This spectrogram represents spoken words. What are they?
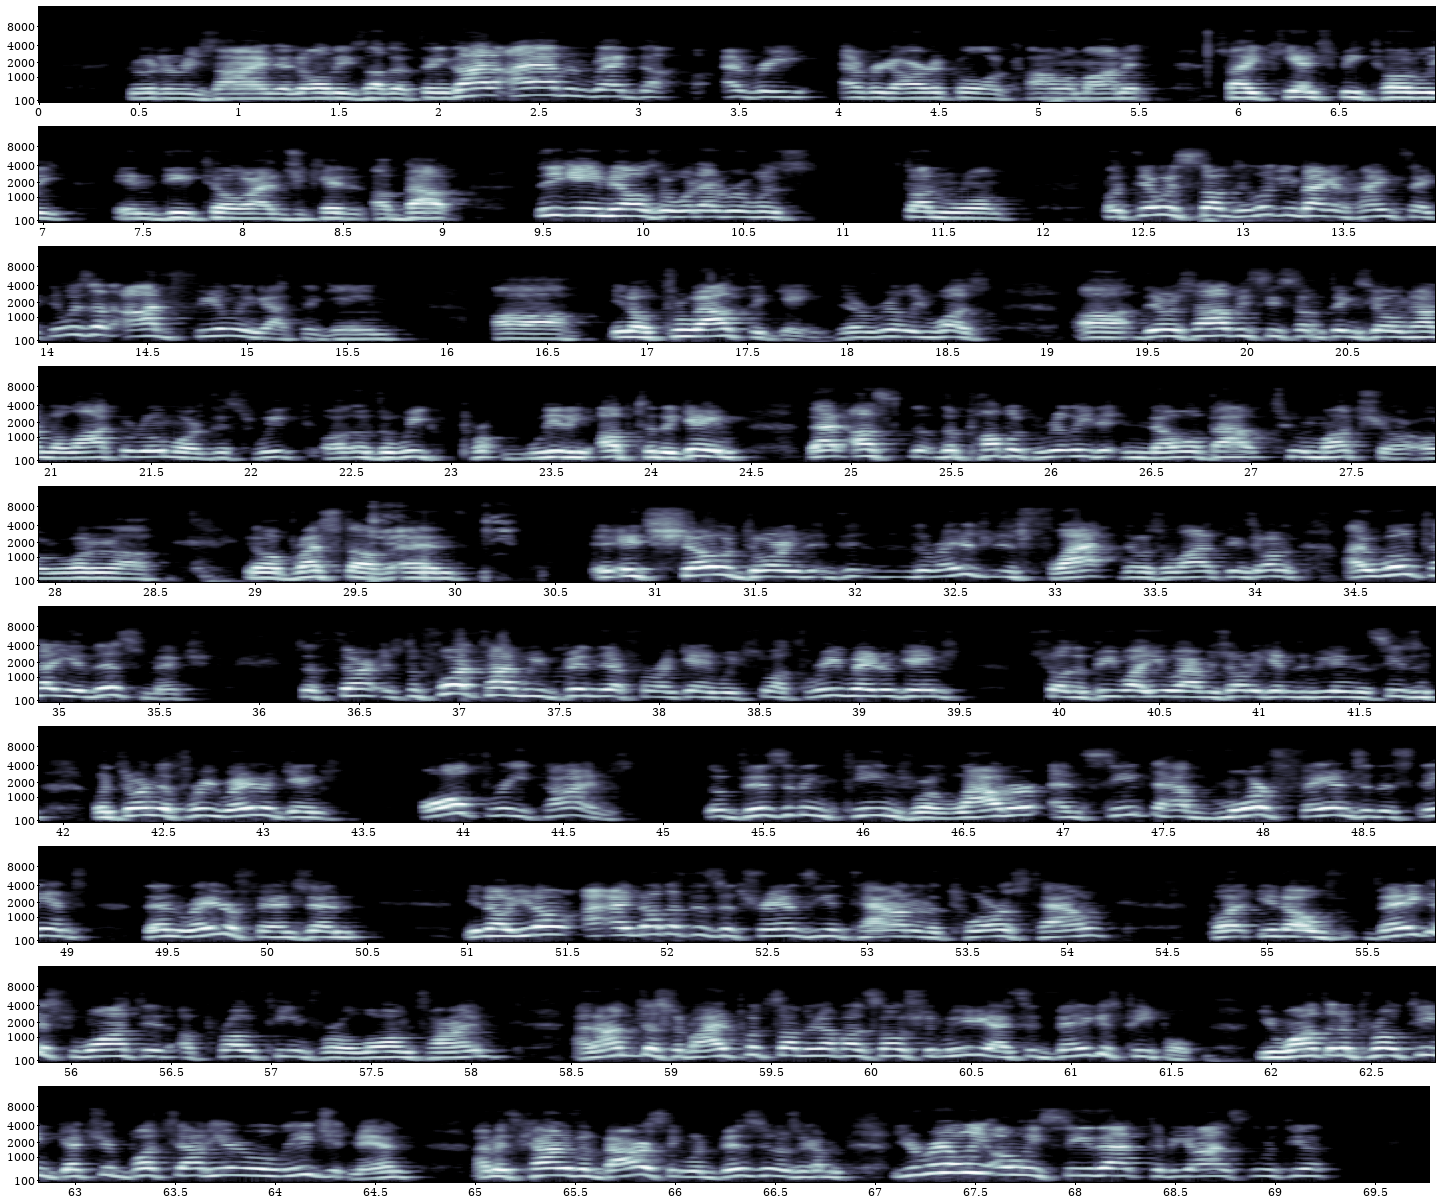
Gruden resigned and all these other things, I, I haven't read the, every every article or column on it, so I can't speak totally in detail or educated about the emails or whatever was done wrong. But there was something. Looking back in hindsight, there was an odd feeling at the game. Uh, you know, throughout the game, there really was. Uh, there was obviously some things going on in the locker room or this week or the week leading up to the game that us the, the public really didn't know about too much or, or weren't uh, you know abreast of and it, it showed during the, the Raiders were just flat there was a lot of things going on I will tell you this Mitch the third it's the fourth time we've been there for a game we saw three Raider games saw the BYU Arizona game at the beginning of the season but during the three Raider games all three times the visiting teams were louder and seemed to have more fans in the stands than Raider fans. And, you know, you know, I, I know that this is a transient town and a tourist town, but you know, Vegas wanted a pro team for a long time. And I'm just I put something up on social media. I said, Vegas people, you wanted a pro team, get your butts out here to Allegiant, man. I mean, it's kind of embarrassing when visitors are coming. You really only see that, to be honest with you,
